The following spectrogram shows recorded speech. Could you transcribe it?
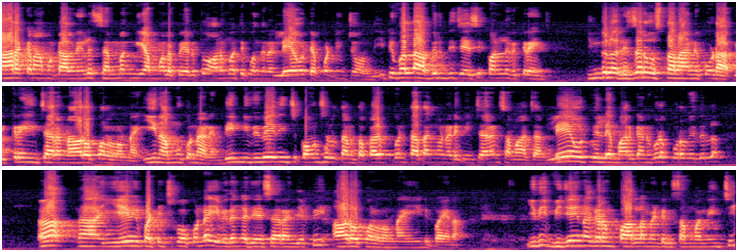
తారక రామ కాలనీలో సెమ్మంగి అమ్మల పేరుతో అనుమతి పొందిన లేఅవుట్ ఎప్పటి నుంచో ఉంది. ఇటీవల అభివృద్ధి చేసి పనులు విక్రయించి ఇందులో రిజర్వ్ స్థలాన్ని కూడా విక్రయించారన్న ఆరోపణలు ఉన్నాయి. ఈయన అమ్ముకున్నాడని దీన్ని వివేదించి కౌన్సిల్ తనతో కలుపుకొని తతంగం నడిపించారని సమాచారం. లేఅవుట్ వెళ్ళే మార్గాన్ని కూడా పురవిధుల్లో ఏమి పట్టించుకోకుండా ఈ విధంగా చేశారని చెప్పి ఆరోపణలు ఉన్నాయి ఈయన పైన. ఇది విజయనగరం పార్లమెంట్కి సంబంధించి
